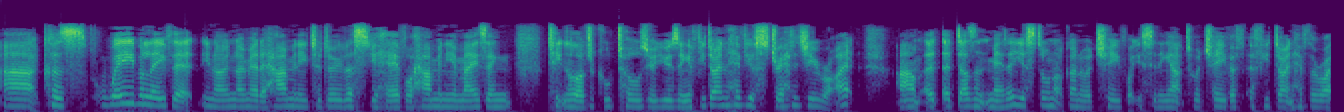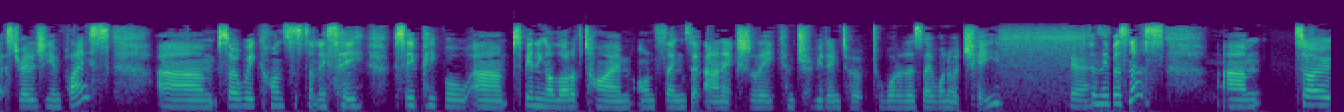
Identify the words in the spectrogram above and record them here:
because uh, we believe that you know no matter how many to-do lists you have or how many amazing technological tools you're using, if you don't have your strategy right, um, it, it, doesn't matter. You're still not going to achieve what you're setting out to achieve if, if you don't have the right strategy in place. Um, so we consistently see see people um, spending a lot of time on things that aren't actually contributing to, to what it is they want to achieve yes. in their business. Um, so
